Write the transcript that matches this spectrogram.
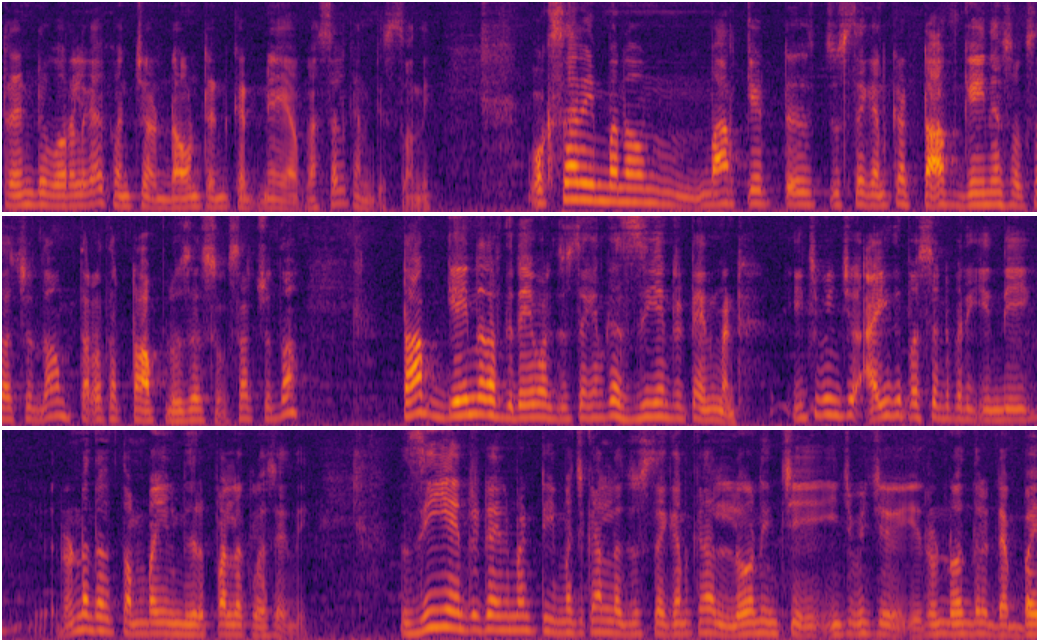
ట్రెండ్ ఓవరాల్గా కొంచెం డౌన్ ట్రెండ్ కంటిన్యూ అయ్యే అవకాశాలు కనిపిస్తుంది. ఒకసారి మనం మార్కెట్ చూస్తే కనుక టాప్ గెయినర్స్ ఒకసారి చూద్దాం తర్వాత టాప్ లూజర్స్ ఒకసారి చూద్దాం. Top gainer of the day వాళ్ళు చూస్తే కనుక జీ ఎంటర్టైన్మెంట్. ఇంచుమించు ఐదు పర్సెంట్ పెరిగింది రెండు వందల తొంభై ఎనిమిది రూపాయల్లో క్లోజ్ అయింది. జీ ఎంటర్టైన్మెంట్ ఈ మధ్యకాలంలో చూస్తే కనుక లో నుంచి ఇంచుమించు రెండు వందల డెబ్బై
